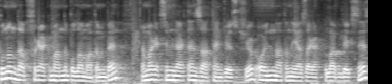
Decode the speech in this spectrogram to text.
bunun da fragmanını bulamadım ben ama resimlerden zaten gözüküyor. Oyunun adını yazarak bulabilirsiniz.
